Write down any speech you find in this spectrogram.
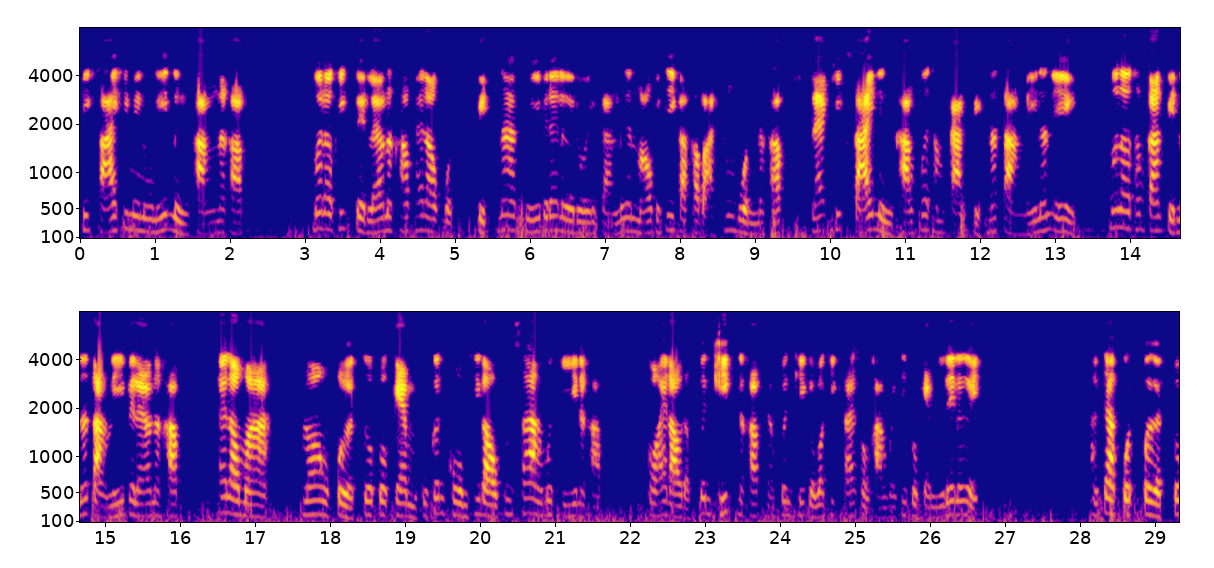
คลิกซ้ายที่เมนูนี้หนึ่งครั้งนะครับ เมื่อเราคลิกเสร็จแล้วนะครับ ให้เรากดปิดหน้านี้ไปได้เลยโดยการเลื่อนเมาส์ไปที่กากบาทข้างบนนะครับ และคลิกซ้ายหนึ่งครั้งเพื่อทำการปิดหน้าต่างนี้นั่นเอง เมื่อเราทำการปิดหน้าต่างนี้ไปแล้วนะครับ ให้เรามาลองเปิดตัวโปรแกรม Google Chrome ที่เราเพิ่งสร้างเมื่อกี้นะครับ ก็ให้เราดับเบิลคลิกนะครับดับเบิลคลิกหรือว่าคลิกซ้ายสองครั้งไปที่โปรแกรมนี้ได้เลย หลังจากกดเปิดโปร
